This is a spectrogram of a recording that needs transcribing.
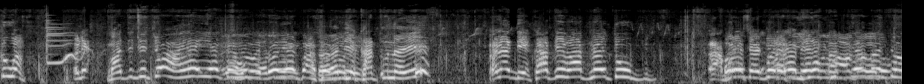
તું માતાજી ચો આયા. દેખાતું નહીં? અરે, દેખાતી વાત નહીં તું આપણે સાઈડ પર બે રહે. બેરા તો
